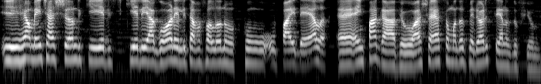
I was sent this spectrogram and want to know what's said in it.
e realmente achando que ele, que ele agora ele tava falando com o pai dela é, é, impagável. Eu acho essa uma das melhores cenas do filme.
